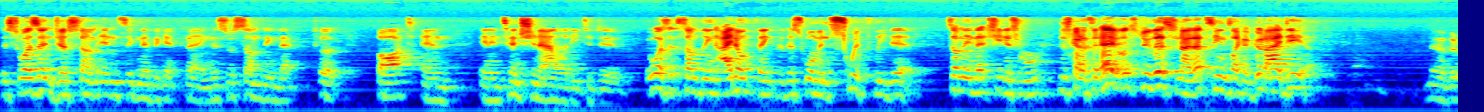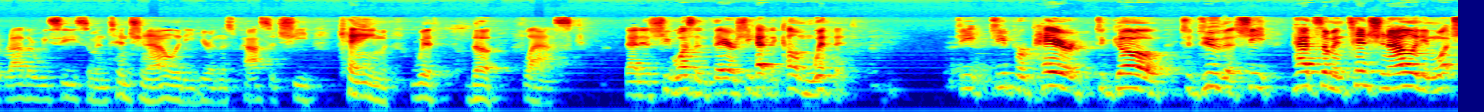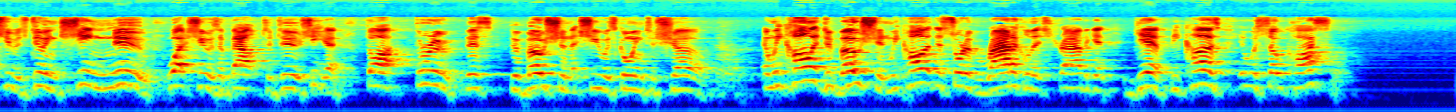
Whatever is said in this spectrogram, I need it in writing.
This wasn't just some insignificant thing. This was something that took thought and, and intentionality to do. It wasn't something I don't think that this woman swiftly did. Something that she just, just kind of said, hey, let's do this tonight. That seems like a good idea. No, but rather we see some intentionality here in this passage. She came with the flask. That is, she wasn't there, she had to come with it. She, she prepared to go to do this. She had some intentionality in what she was doing. She knew what she was about to do. She had thought through this devotion that she was going to show. And we call it devotion. We call it this sort of radical, extravagant gift because it was so costly.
